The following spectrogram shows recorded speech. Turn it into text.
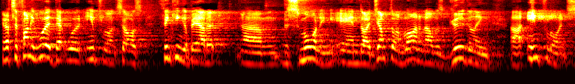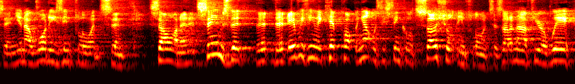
Now, it's a funny word, that word influence. I was thinking about it um, this morning and I jumped online and I was Googling uh, influence and, you know, what is influence and so on. And it seems that, that, that, everything that kept popping up was this thing called social influences. I don't know if you're aware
